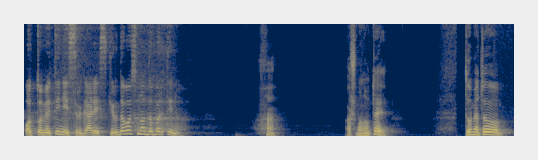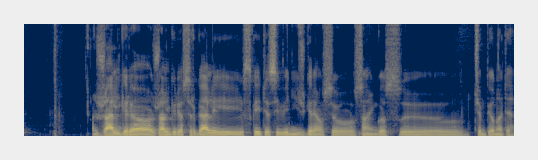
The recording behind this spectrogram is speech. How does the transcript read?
O tuometiniai sirgaliai skirdavosi nuo dabartinių? Ha. Aš manau taip. Tuo metu Žalgerio, Žalgerio sirgaliai skaitėsi vieni iš geriausių sąjungos e, čempionate.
